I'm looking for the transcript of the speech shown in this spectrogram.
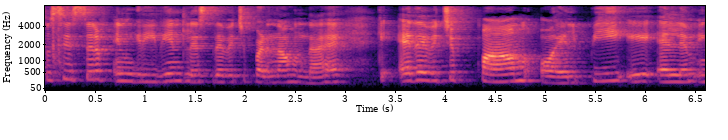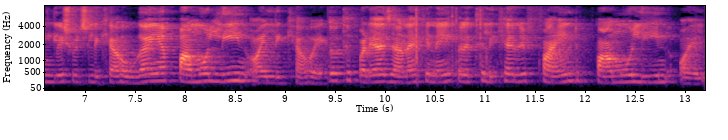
ਤੁਸੀਂ ਸਿਰਫ ਇਨਗਰੀਡੀਐਂਟ ਲਿਸਟ ਦੇ ਵਿੱਚ ਪੜਨਾ ਹੁੰਦਾ ਹੈ ਕਿ ਇਹਦੇ ਵਿੱਚ palm oil P A L M English ਵਿੱਚ ਲਿਖਿਆ ਹੋਊਗਾ ਜਾਂ ਪਾਮੋਲੀਨ ਆਇਲ ਲਿਖਿਆ ਹੋਏਗਾ। ਉੱਥੇ ਪੜਿਆ ਜਾਣਾ ਕਿ ਨਹੀਂ, ਪਰ ਇੱਥੇ ਲਿਖਿਆ ਰਿਫਾਈਨਡ ਪਾਮੋਲੀਨ ਆਇਲ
